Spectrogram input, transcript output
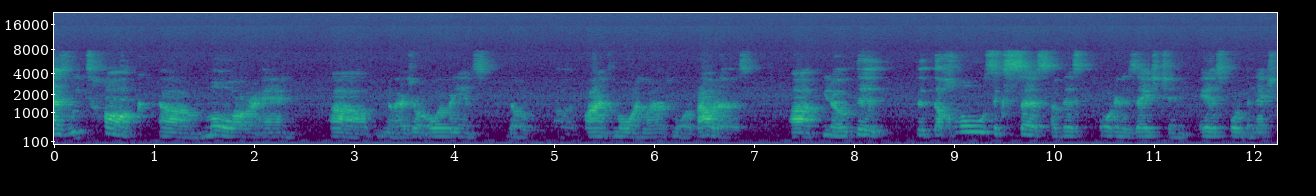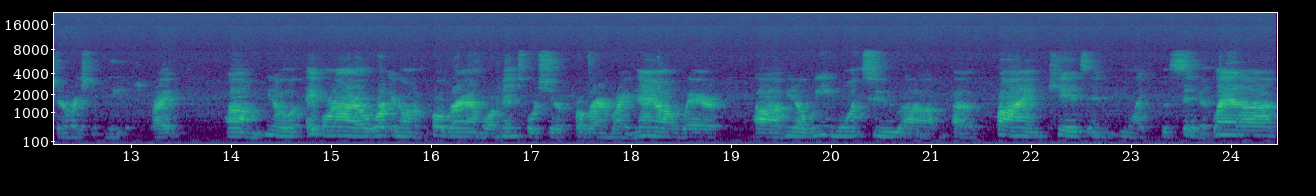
as we talk um, more, and uh, you know, as your audience you know, uh, finds more and learns more about us, uh, you know, the, the the whole success of this organization is for the next generation of leaders, right? Um, you know, April and I are working on a program or mentorship program right now where, uh, you know, we want to uh, uh, find kids in like the city of Atlanta,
